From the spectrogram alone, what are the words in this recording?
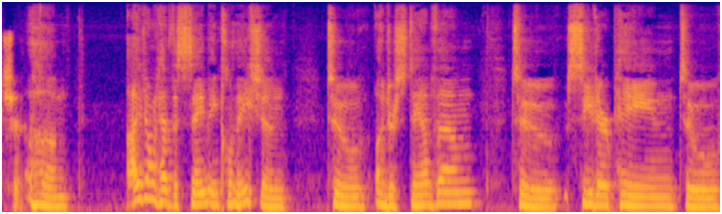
Sure. Um, I don't have the same inclination to understand them, to see their pain, to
